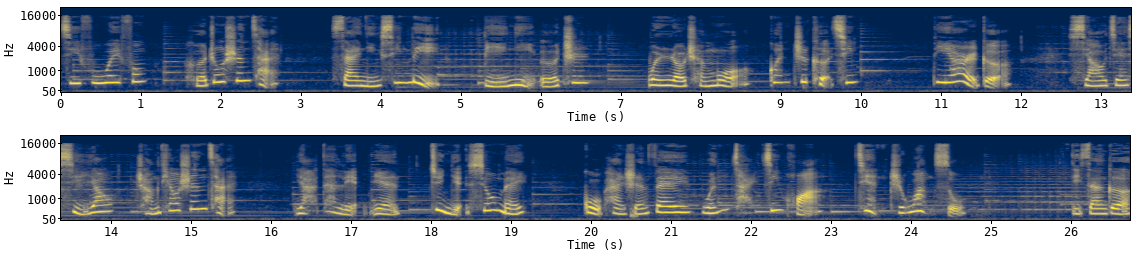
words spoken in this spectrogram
肌肤微丰，河中身材，腮凝心丽，鼻腻额脂，温柔沉默，观之可亲。第二个，削肩细腰，长挑身材，鸭蛋脸面，俊眼修眉，顾盼神飞，文采精华，见之忘俗。第三个，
